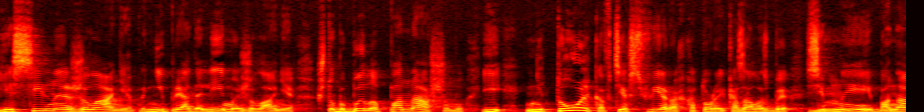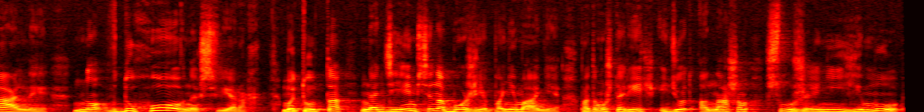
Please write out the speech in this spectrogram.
есть сильное желание, непреодолимое желание, чтобы было по-нашему. И не только в тех сферах, которые, казалось бы, земные, банальные, но в духовных сферах. Мы тут-то надеемся на Божье понимание, потому что речь идет о нашем служении Ему.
